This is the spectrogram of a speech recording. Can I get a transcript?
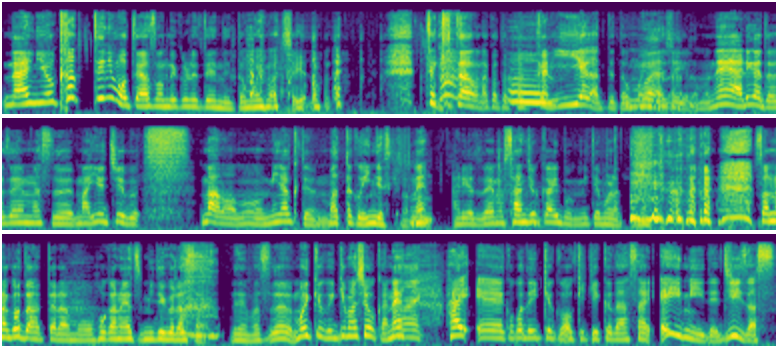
何を勝手にもて遊んでくれてんねんと思いましたけどもね。適当なことばっかり言いやがってと思いましたけどもね。ありがとうございます。まあ YouTube まあまあもう見なくて全くいいんですけどね、うん。ありがとうございます。30回分見てもらってね。そんなことあったらもう他のやつ見てください。ありがとうございます。もう一曲いきましょうかね。はい。はい、えー、ここで一曲お聴きください。エイミーでジーザス。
